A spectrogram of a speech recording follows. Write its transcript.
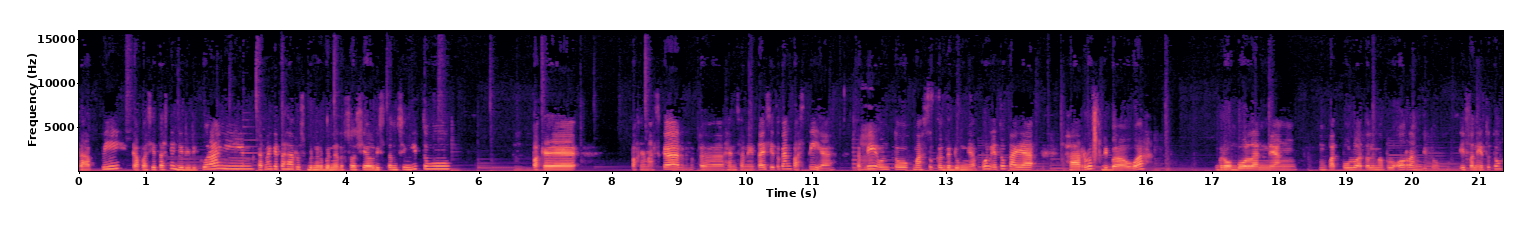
tapi kapasitasnya jadi dikurangin karena kita harus benar-benar social distancing gitu. Pakai pakai masker eh, hand sanitize itu kan pasti ya tapi untuk masuk ke gedungnya pun itu kayak harus di bawah gerombolan yang 40 atau 50 orang gitu. Event itu tuh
